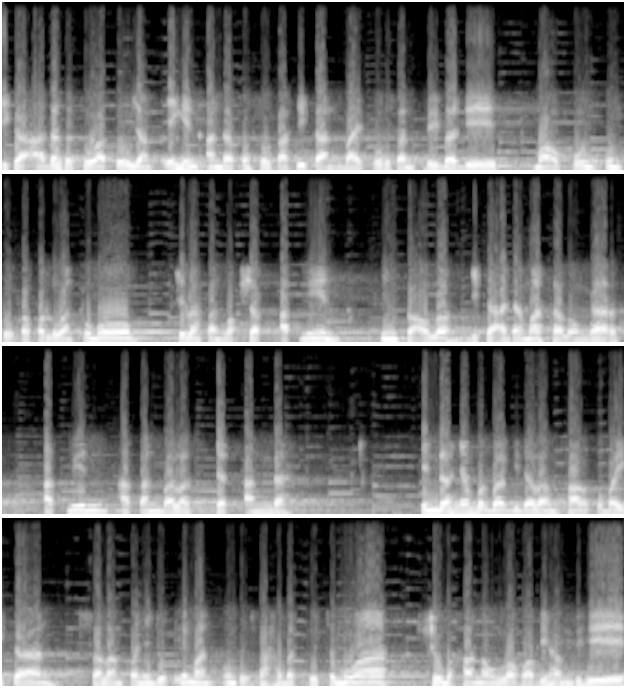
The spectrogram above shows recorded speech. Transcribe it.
Jika ada sesuatu yang ingin Anda konsultasikan baik urusan pribadi maupun untuk keperluan umum, silahkan workshop admin. Insya Allah jika ada masa longgar, admin akan balas chat Anda. Indahnya berbagi dalam hal kebaikan. Salam penyejuk iman untuk sahabatku semua. Subhanallah wa bihamdihi.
